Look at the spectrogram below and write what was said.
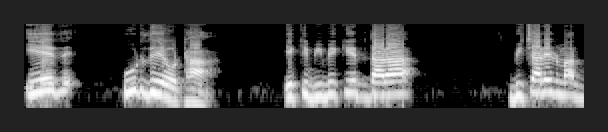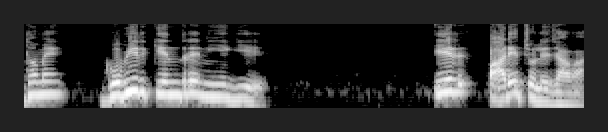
এর ঊর্ধ্বে ওঠা একে বিবেকের দ্বারা বিচারের মাধ্যমে গভীর কেন্দ্রে নিয়ে গিয়ে এর পারে চলে যাওয়া।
